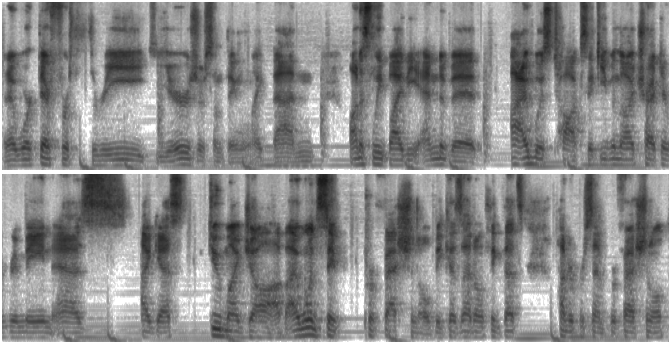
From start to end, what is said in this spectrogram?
and I worked there for three years or something like that. And honestly, by the end of it, I was toxic, even though I tried to remain as, I guess, do my job. I wouldn't say professional because I don't think that's 100% professional.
